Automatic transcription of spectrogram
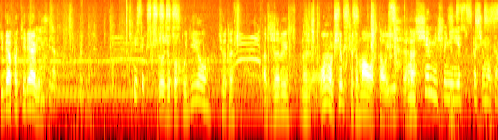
Тебя потеряли. тоже похудел, что-то от жары. Он вообще что-то мало стал есть. Ага. Он с чем ничего не ест почему-то.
